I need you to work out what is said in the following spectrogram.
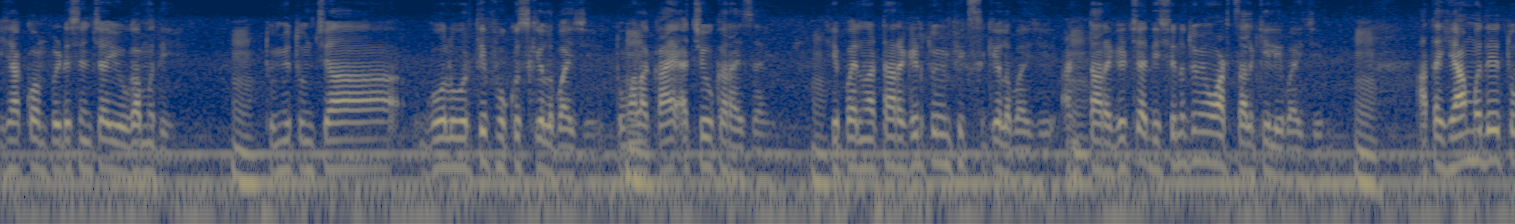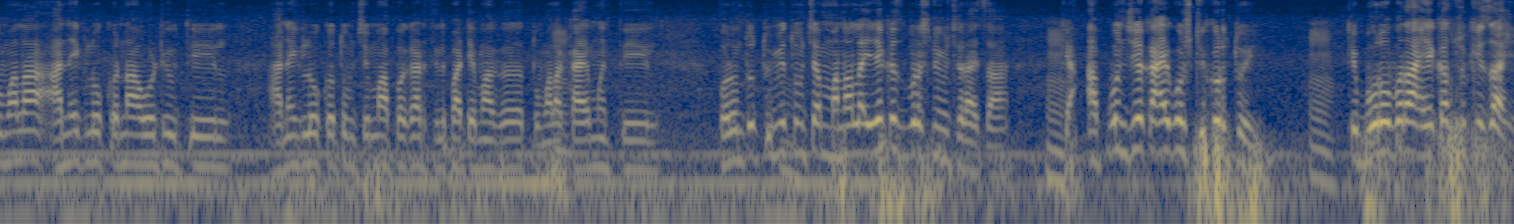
ह्या कॉम्पिटिशनच्या युगामध्ये तुम्ही तुमच्या गोलवरती फोकस केलं पाहिजे तुम्हाला. काय अचीव करायचं आहे हं. पहिल्यांदा टार्गेट तुम्ही फिक्स केलं पाहिजे आणि. टार्गेटच्या दिशेने तुम्ही वाटचाल केली पाहिजे आता ह्यामध्ये तुम्हाला अनेक लोक नावं ठेवतील अनेक लोक तुमचे मापं काढतील पाठीमागं तुम्हाला. काय म्हणतील परंतु तुम्ही तुमच्या मनाला एकच प्रश्न विचारायचा की आपण जे काय गोष्टी करतोय ते बरोबर आहे का चुकीचं आहे?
